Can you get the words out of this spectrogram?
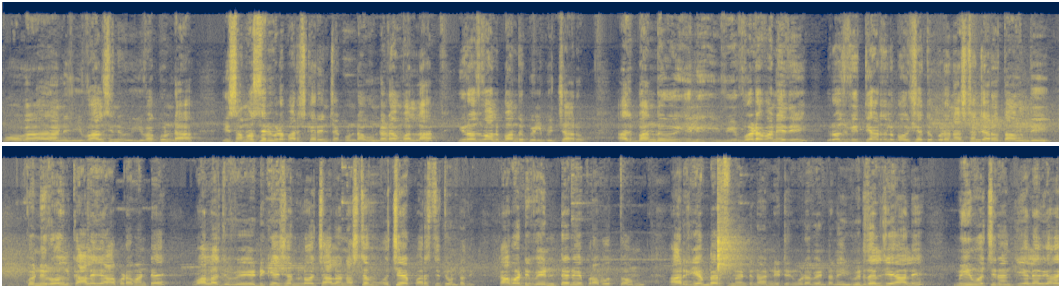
పోగా ఇవ్వాల్సింది ఇవ్వకుండా ఈ సమస్యను కూడా పరిష్కరించకుండా ఉండడం వల్ల ఈరోజు వాళ్ళు బంధు పిలిపించారు. అది బంధు ఇలి ఇవ్వడం అనేది ఈరోజు విద్యార్థుల భవిష్యత్తుకు కూడా నష్టం జరుగుతూ ఉంది. కొన్ని రోజులు కాలేజీ ఆపడం అంటే వాళ్ళ ఎడ్యుకేషన్లో చాలా నష్టం వచ్చే పరిస్థితి ఉంటుంది. కాబట్టి వెంటనే ప్రభుత్వం ఆ రియంబర్స్మెంట్ని అన్నిటిని కూడా వెంటనే విడుదల చేయాలి. మేము వచ్చినాక ఇవ్వలేదు కదా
